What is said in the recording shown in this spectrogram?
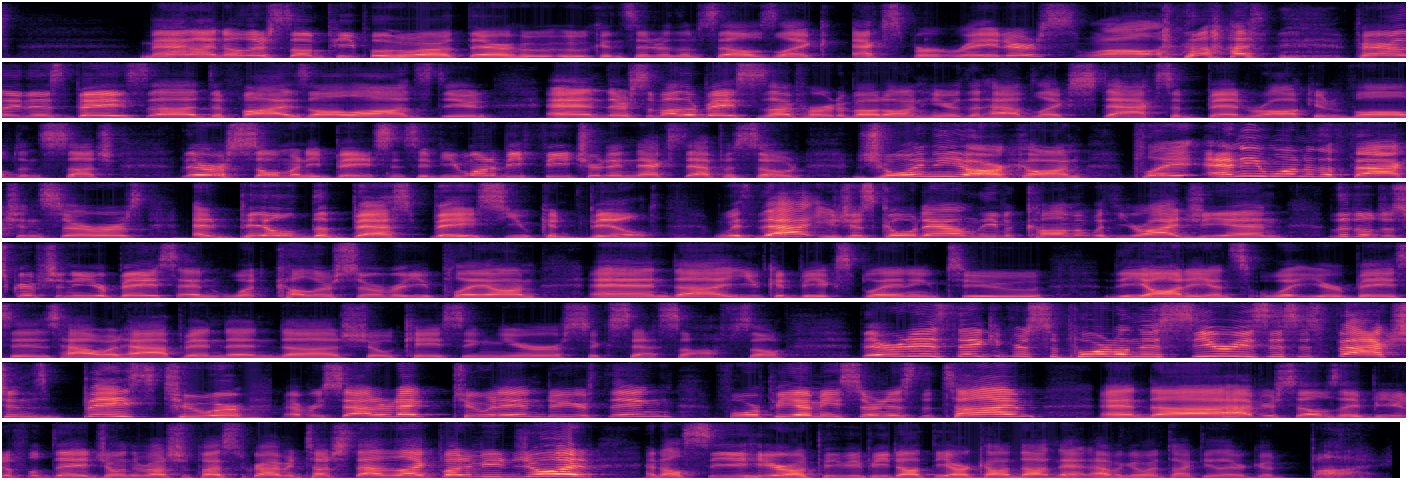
Man, I know there's some people who are out there who, who consider themselves like expert raiders. Well, apparently this base uh, defies all odds, dude. And there's some other bases I've heard about on here that have like stacks of bedrock involved and such. There are so many bases. If you want to be featured in next episode, join the Archon, play any one of the faction servers, and build the best base you can build. With that, you just go down, leave a comment with your IGN, little description of your base, and what color server you play on, and uh, you could be explaining to the audience what your base is, how it happened, and uh, showcasing your success off. So there it is. Thank you for support on this series. This is Factions Base Tour. Every Saturday, tune in, do your thing. 4 p.m. Eastern is the time. And uh, have yourselves a beautiful day. Join the Rushers by subscribing. Touch that like button if you enjoyed. And I'll see you here on pvp.thearchon.net. Have a good one. Talk to you later. Goodbye.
